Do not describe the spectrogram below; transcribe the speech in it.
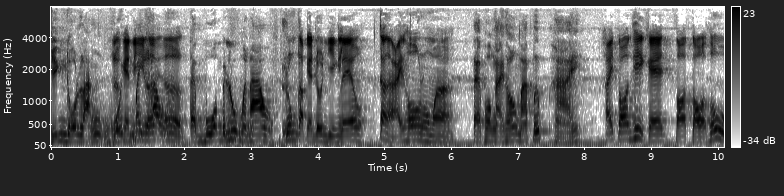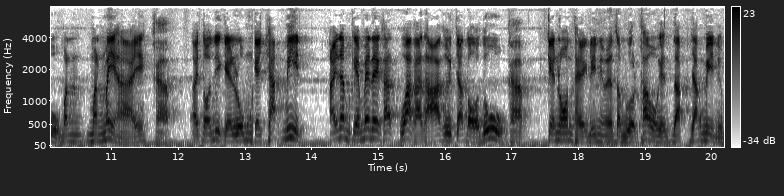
ยิงโดนหลังโอ้โหแล้วแกหนีไม่เข้า เลยเออ แต่บวมเป็นลูกมะนาว ลุงกับแกโดนยิงแล้ว ก็หงายท้องลงมาแต่พอหงายท้องมาปุ๊บหายไอ้ตอนที่แกต่อต่อสู้มันมันไม่หาย ครับ ไอ้ตอนที่แกล้มแกชักมีด ไอ้นั่นแกไม่ได้คัดว่าคาถาคือจะต่อสู้ครับ แกนอนแทกดินอยู่นะตำรวจเข้าแกยักยักมีดอยู่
